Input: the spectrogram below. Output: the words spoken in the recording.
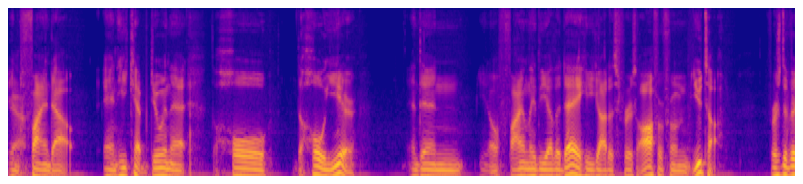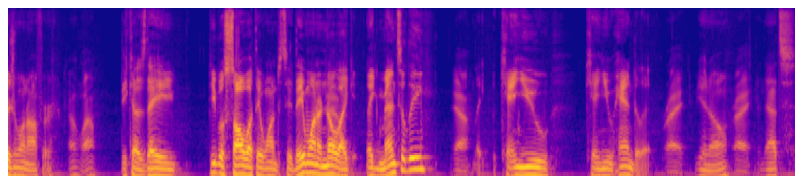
and Yeah. find out and he kept doing that the whole the whole year and then you know finally the other day he got his first offer from utah first division one offer Oh wow. because they people saw what they wanted to see. They want to know, Yeah. like, like mentally, Yeah. like, can you, can you handle it? Right. You know, Right. And that's,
